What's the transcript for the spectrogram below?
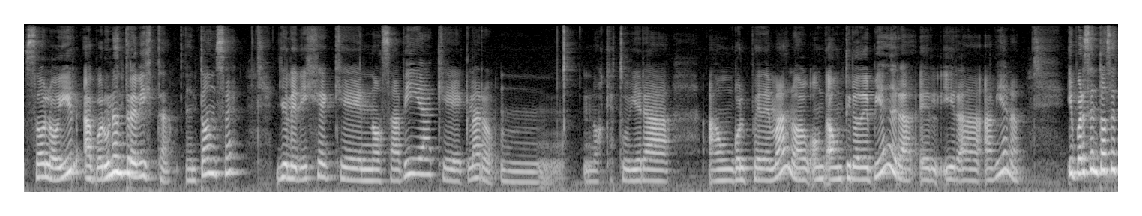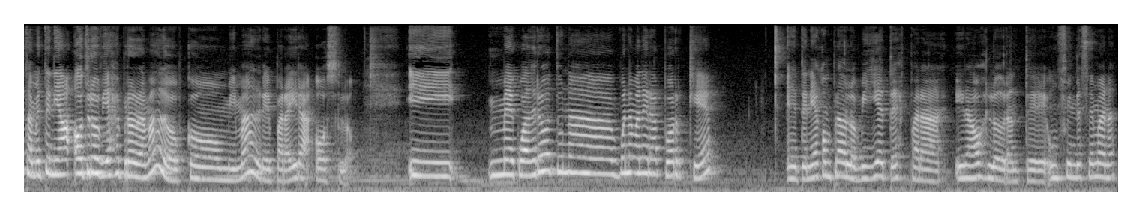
solo ir a por una entrevista. Entonces yo le dije que no sabía, que claro, mm, no es que estuviera a un golpe de mano, a un, tiro de piedra el ir a, Viena. Y por ese entonces también tenía otro viaje programado con mi madre para ir a Oslo. Y me cuadró de una buena manera porque eh, tenía comprado los billetes para ir a Oslo durante un fin de semana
